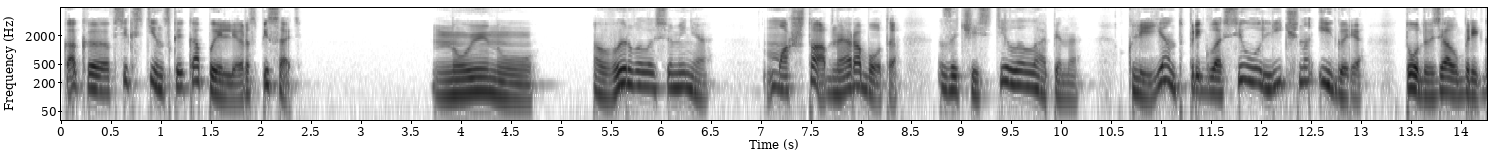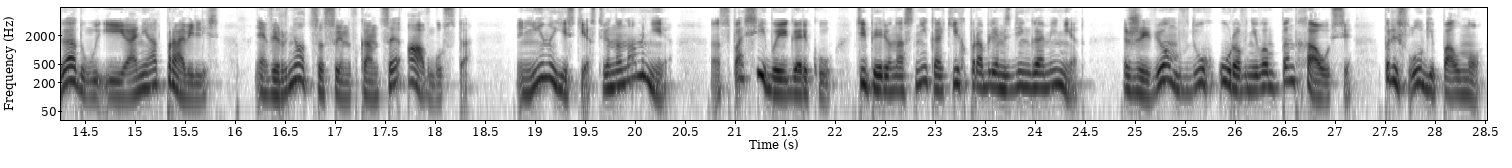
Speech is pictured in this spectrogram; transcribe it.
как э, в Сикстинской капелле, расписать. «Ну и ну!» — вырвалось у меня. «Масштабная работа. Зачистила Лапина. Клиент пригласил лично Игоря. Тот взял бригаду, и они отправились. Вернется сын в конце августа. Нина, естественно, на мне. Спасибо Игорьку, теперь у нас никаких проблем с деньгами нет. Живем в двухуровневом пентхаусе, прислуги полно.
